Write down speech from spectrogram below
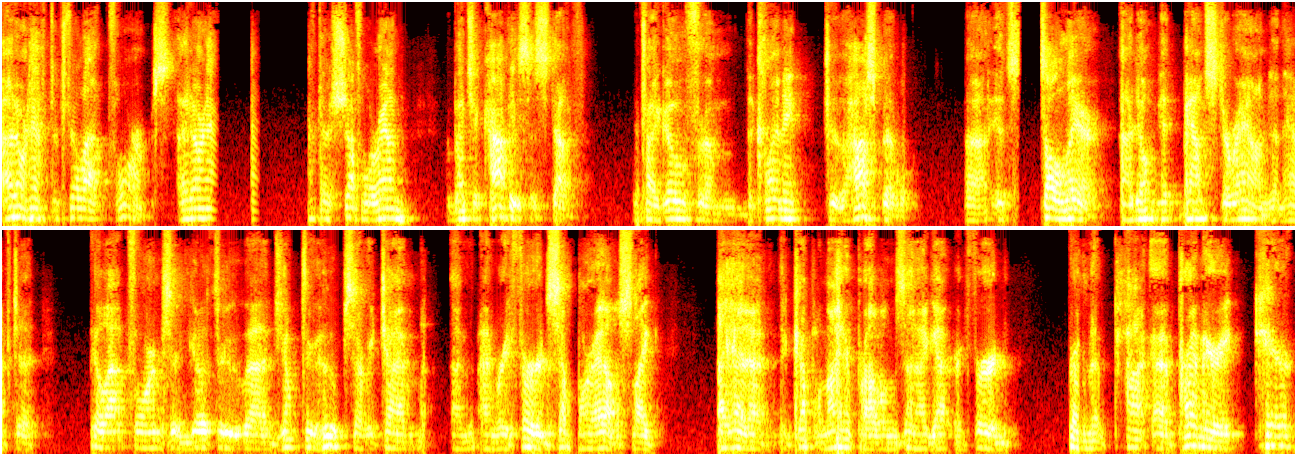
I don't have to fill out forms. I don't have to shuffle around a bunch of copies of stuff. If I go from the clinic to the hospital, uh, it's, it's all there. I don't get bounced around and have to fill out forms and go through, uh, jump through hoops every time I'm, I'm referred somewhere else. Like I had a, a, couple of minor problems and I got referred from the uh, primary care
